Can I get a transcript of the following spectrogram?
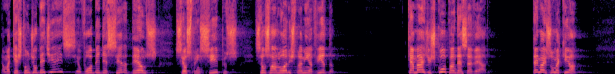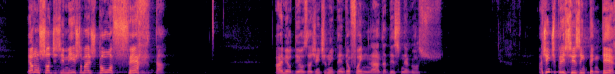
é uma questão de obediência. Eu vou obedecer a Deus, seus princípios, seus valores para a minha vida. Quer mais desculpa, André Severo? Tem mais uma aqui, ó. Eu não sou dizimista, mas dou oferta. Ai meu Deus, a gente não entendeu foi nada desse negócio. A gente precisa entender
